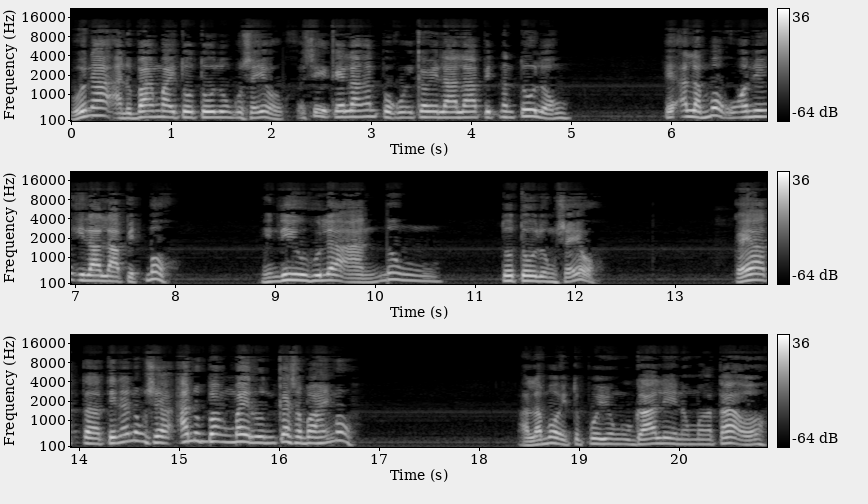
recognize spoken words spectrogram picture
Una, ano ba ang maitutulong ko sa iyo? Kasi kailangan po kung ikaw ay lalapit ng tulong, eh alam mo kung ano yung ilalapit mo. Hindi huhulaan nung tutulong sa iyo. Kaya uh, tinanong siya, ano bang mayroon ka sa bahay mo? Alam mo, ito po yung ugali ng mga tao,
